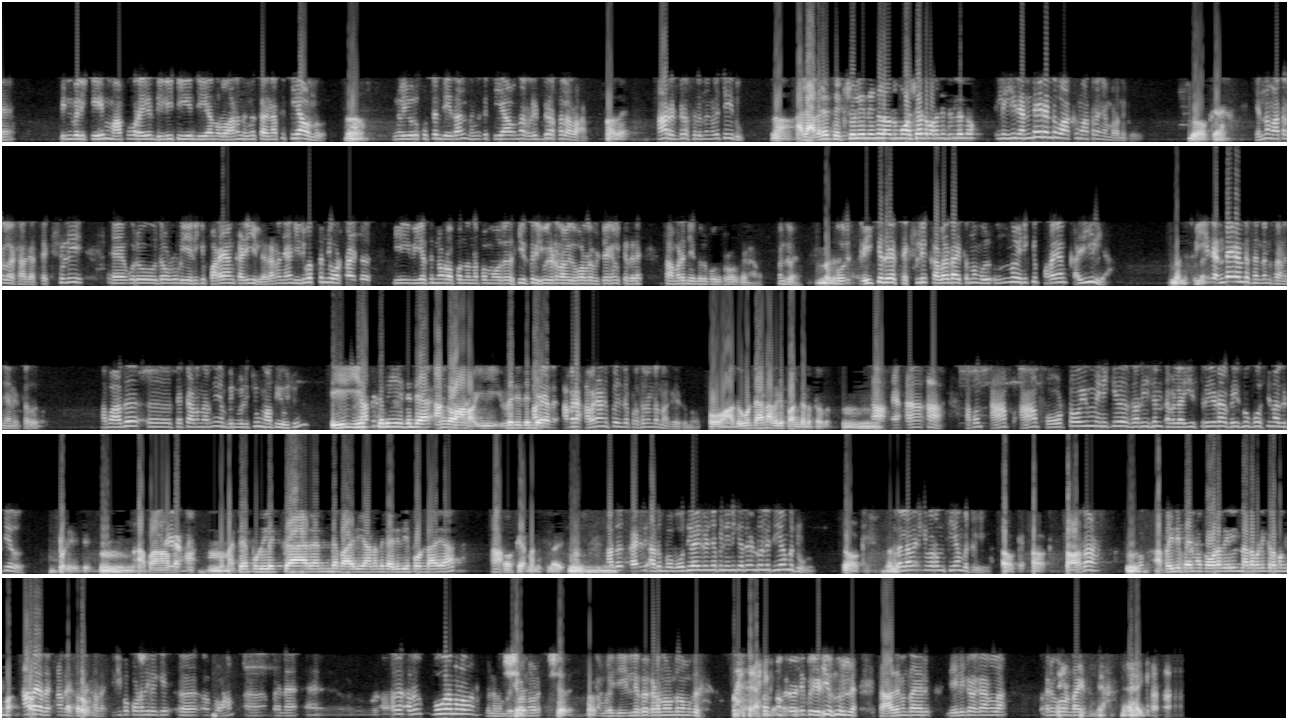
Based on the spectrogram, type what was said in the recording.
പിൻവലിക്കുകയും മാപ്പ് പറയുകയും ഡിലീറ്റ് ചെയ്യുകയും ചെയ്യാന്നുള്ളതാണ് നിങ്ങൾക്ക് അതിനകത്ത് ചെയ്യാവുന്നത്. നിങ്ങൾ ഈ ഒരു കുറ്റം ചെയ്താൽ നിങ്ങൾക്ക് ചെയ്യാവുന്ന റിഡ്രസൽ അതാണ്. അതെ. ആ റിഡ്രസൽ നിങ്ങൾ ചെയ്തു. അല്ല അവരെ സെക്ഷലി നിങ്ങൾ ഒന്നും മോശമായിട്ട് പറഞ്ഞിട്ടില്ലല്ലോ? ഇല്ല ഈ രണ്ടേ രണ്ട് വാക്ക് മാത്രമേ ഞാൻ പറഞ്ഞിട്ടുള്ളൂ. എന്ന് മാത്രമല്ല ഷാജ സെക്ഷലി ഒരു ഇതോടുകൂടി എനിക്ക് പറയാൻ കഴിയില്ല. കാരണം ഞാൻ ഇരുപത്തഞ്ച് വർഷമായിട്ട് ഈ വി എസിനോടൊപ്പം നിന്നപ്പോൾ മുതൽ ഈ സ്ത്രീ വിഘടനം ഇതുപോലുള്ള വിഷയങ്ങൾക്കെതിരെ സമരം ചെയ്യുന്ന ഒരു പൊതുപ്രവർത്തകനാണ്. മനസ്സിലായോ? ഒരു സ്ത്രീക്കെതിരെ സെക്ഷലി കളേർഡ് ആയിട്ടൊന്നും ഒന്നും എനിക്ക് പറയാൻ കഴിയില്ല. ഈ രണ്ടേ രണ്ട് സെന്റൻസ് ആണ് ഞാൻ ഇട്ടത്. അപ്പൊ അത് തെറ്റാണെന്ന് അറിഞ്ഞ് ഞാൻ പിൻവലിച്ചു മാപ്പി ചോദിച്ചു. ഈ ഈ സ്ത്രീ ഇതിന്റെ അംഗമാണോ? ഈ ഇവരിതിന്റെ അവരാണ് ഇപ്പൊ ഇതിന്റെ പ്രസിഡന്റ് എന്നാ കേൾക്കുന്നത്. ഓ അതുകൊണ്ടാണ് അവർ പങ്കെടുത്തത്. ആ ആ. അപ്പം ആ ആ ഫോട്ടോയും എനിക്ക് സതീശൻ അല്ല ഈ സ്ത്രീയുടെ ഫേസ്ബുക്ക് പോസ്റ്റിൽ നിന്നാണ് കിട്ടിയത്. പിടി കിട്ടി. ഉം. അപ്പൊ. മറ്റേ പുള്ളിക്കാരന്റെ ഭാര്യയാണെന്ന് കരുതിയപ്പോ ഉണ്ടായ ഓക്കെ മനസ്സിലായി. അത് കരുതി അത് ബോധ്യമായി കഴിഞ്ഞാൽ പിന്നെ എനിക്ക് അത് രണ്ടുമല്ലേ ചെയ്യാൻ പറ്റുള്ളൂ? ഓക്കെ. അതല്ലാതെ എനിക്ക് വെറും ചെയ്യാൻ പറ്റില്ല. Okay okay. അതാണ്. അപ്പൊ ഇനിയിപ്പോ എന്നാ കോടതിയിൽ നടപടിക്രമം അതെ അതെ അതെ അതെ ഇനിയിപ്പോ കോടതിയിലേക്ക് പോണം. പിന്നെ അത് പോകാന്നുള്ളതാണ്. പിന്നെ നമ്മൾ നമ്മൾ ജയിലിലൊക്കെ കിടന്നുകൊണ്ട് നമുക്ക് അങ്ങനെ വലിയ പേടിയൊന്നുമില്ല സാധനം എന്തായാലും ജയിലിൽ കിടക്കാനുള്ള അനുഭവം ഉണ്ടായിട്ടില്ല.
